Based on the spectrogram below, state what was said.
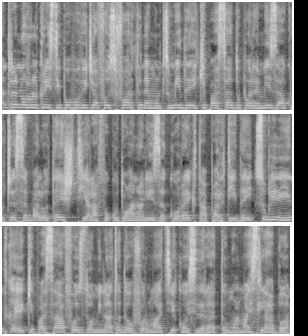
Antrenorul Cristi Popovici a fost foarte nemulțumit de echipa sa după remiza cu CS Balotești. El a făcut o analiză corectă a partidei, subliniind că echipa sa a fost dominată de o formație considerată mult mai slabă.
